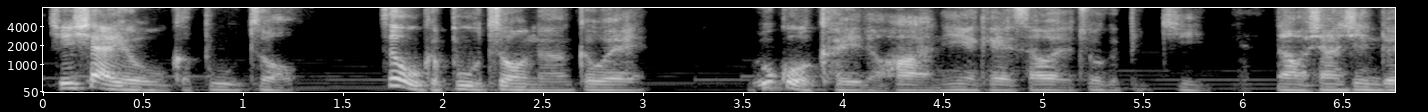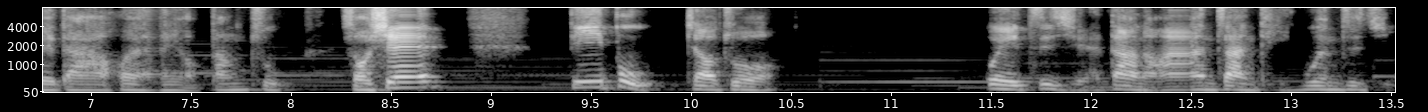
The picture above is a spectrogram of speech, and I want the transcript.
接下来有五个步骤，这五个步骤呢，各位如果可以的话，你也可以稍微做个笔记，那我相信对大家会很有帮助。首先，第一步叫做为自己的大脑按暂停，问自己：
